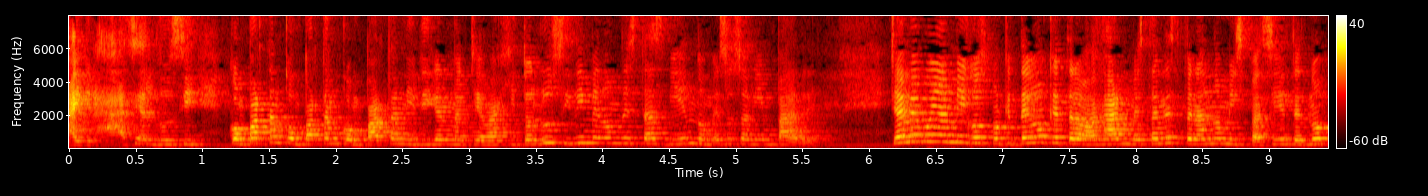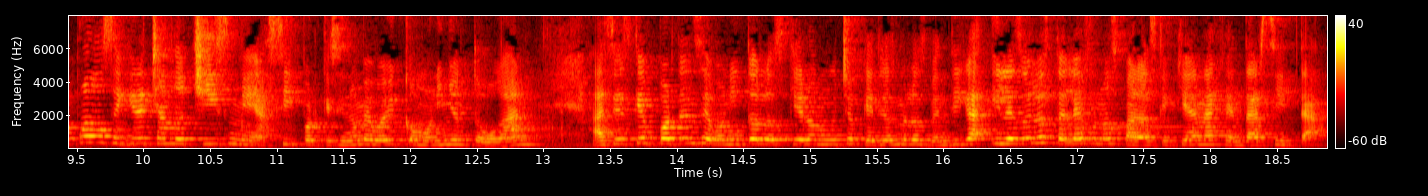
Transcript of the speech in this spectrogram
Ay, gracias, Lucy. Compartan, compartan, compartan y díganme aquí abajito. Lucy, dime dónde estás viéndome, eso está bien padre. Ya me voy amigos porque tengo que trabajar, me están esperando mis pacientes. No puedo seguir echando chisme así porque si no me voy como niño en tobogán. Así es que pórtense bonito, los quiero mucho, que Dios me los bendiga y les doy los teléfonos para los que quieran agendar cita.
